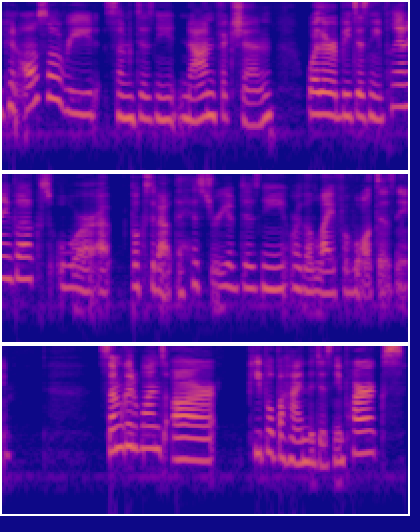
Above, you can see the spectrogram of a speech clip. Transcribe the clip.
you can also read some Disney nonfiction, whether it be Disney planning books or uh, books about the history of Disney or the life of Walt Disney. Some good ones are People Behind the Disney Parks,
